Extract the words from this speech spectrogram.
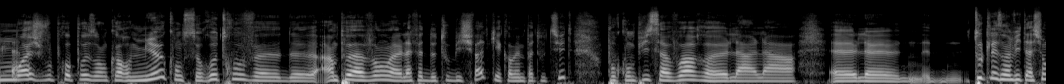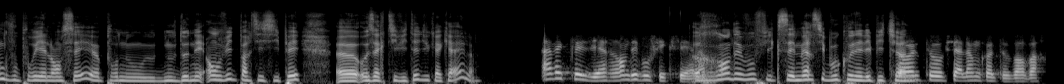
moi, je vous propose encore mieux qu'on se retrouve euh, de, un peu avant euh, la fête de Toubishvat, qui est quand même pas tout de suite, pour qu'on puisse avoir euh, la, la, toutes les invitations que vous pourriez lancer pour nous, nous donner envie de participer aux activités du KKL. Avec plaisir. Rendez-vous fixé. Rendez-vous fixé. Merci beaucoup, Nelly Pichon. Shalom, au revoir.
